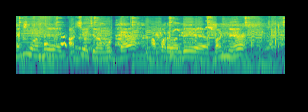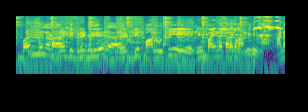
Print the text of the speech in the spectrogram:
நெக்ஸ்ட் வந்து அரிசி வச்சிருக்கோம் முட்டை அப்புறம் வந்து பன்னு பண்ணுங்கடா பிரெட் பிரெட் பிரெட் பால் ஊத்தி என் பையனை கலக்கலாம் ஆனா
